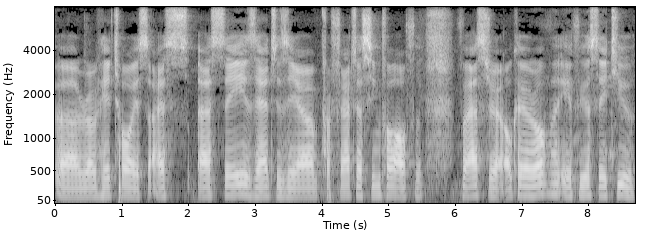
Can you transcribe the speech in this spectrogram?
uh, toys. I, I say that they are perfect simple of for Easter. Okay, Rob, if you say too.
